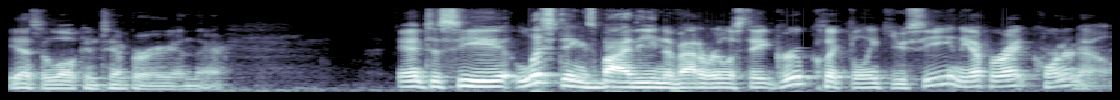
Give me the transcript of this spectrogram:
Yes, a little contemporary in there. And to see listings by the Nevada Real Estate Group, click the link you see in the upper right corner now.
